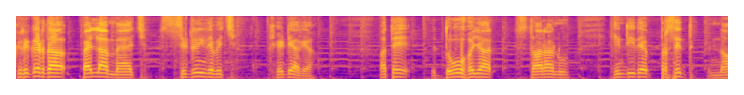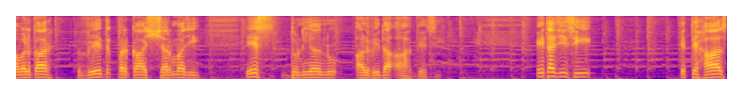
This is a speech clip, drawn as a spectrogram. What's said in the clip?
ਕ੍ਰਿਕਟ ਦਾ ਪਹਿਲਾ ਮੈਚ ਸਿਡਨੀ ਦੇ ਵਿੱਚ ਖੇਡਿਆ ਗਿਆ ਅਤੇ 2017 ਨੂੰ ਹਿੰਦੀ ਦੇ ਪ੍ਰਸਿੱਧ ਨਾਵਲਕਾਰ ਵੇਦ ਪ੍ਰਕਾਸ਼ ਸ਼ਰਮਾ ਜੀ ਇਸ ਦੁਨੀਆ ਨੂੰ ਅਲਵਿਦਾ ਆਖ ਗਏ ਸੀ। ਇਹ ਤਾਂ ਜੀ ਸੀ ਇਤਿਹਾਸ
